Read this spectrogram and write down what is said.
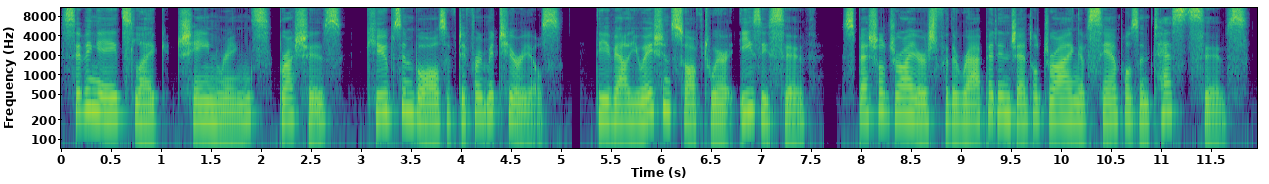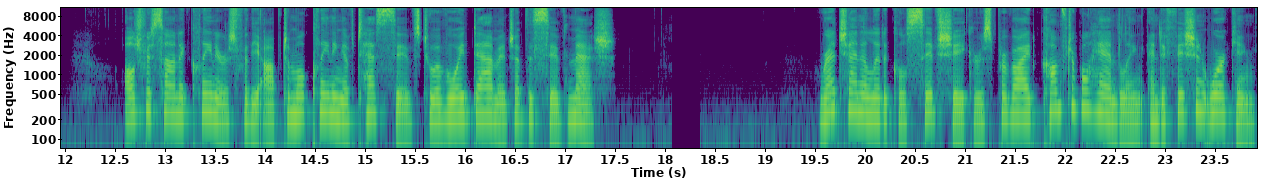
sieving aids like chain rings, brushes, cubes and balls of different materials, the evaluation software EasySieve, special dryers for the rapid and gentle drying of samples and test sieves, ultrasonic cleaners for the optimal cleaning of test sieves to avoid damage of the sieve mesh. Retsch Analytical sieve shakers provide comfortable handling and efficient working,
